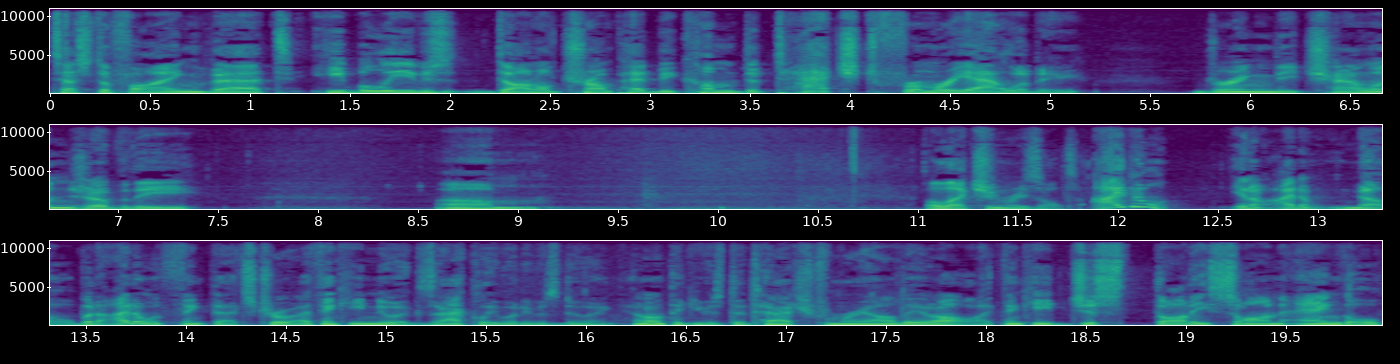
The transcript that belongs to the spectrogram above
testifying that he believes Donald Trump had become detached from reality during the challenge of the um, election results. I don't, you know, I don't know, but I don't think that's true. I think he knew exactly what he was doing. I don't think he was detached from reality at all. I think he just thought he saw an angle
